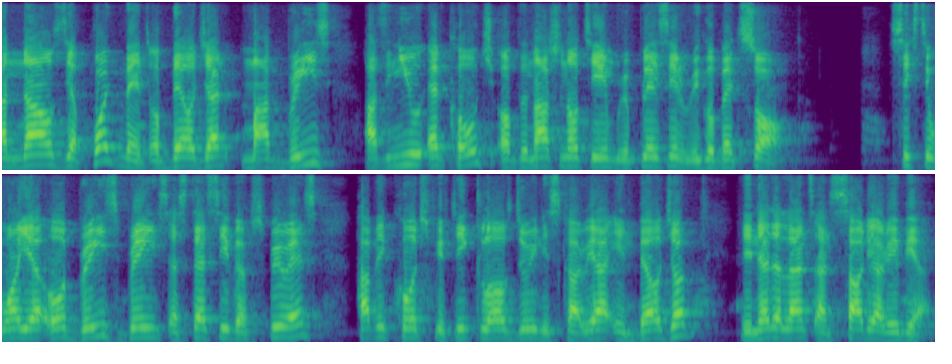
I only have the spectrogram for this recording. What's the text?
announced the appointment of Belgian Marc Brys as the new head coach of the national team, replacing Rigobert Song. 61-year-old Brys brings extensive experience, having coached 15 clubs during his career in Belgium, the Netherlands, and Saudi Arabia.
